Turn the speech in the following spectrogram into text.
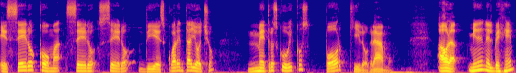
es 0,001048 metros cúbicos por kilogramo. Ahora, miren el BG,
